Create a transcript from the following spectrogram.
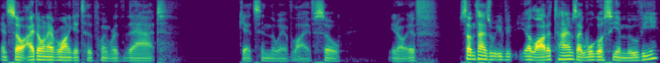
And so I don't ever want to get to the point where that gets in the way of life. So, you know, if sometimes we a lot of times like we'll go see a movie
